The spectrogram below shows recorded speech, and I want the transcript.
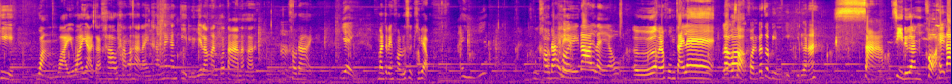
ที่หวังไว้ว่าอยากจะเข้าทางมหาลัยทั้งในอังกฤษหรือเยอรมันก็ตามนะคะ เข้าได้เย่มันจะเป็นความรู้สึกที่แบบไอ้เหี้ยคือเข้าได้เคเลยยได้แล้ว เออ มันภูมิใจแหละเราก็สองคนก็จะบินอีกกี่เดือนนะ สามสี่เดือน ขอให้ได้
